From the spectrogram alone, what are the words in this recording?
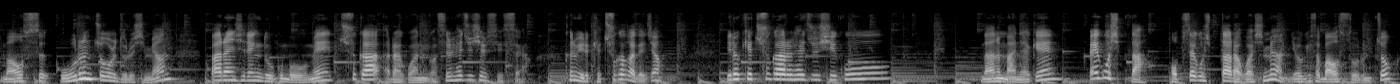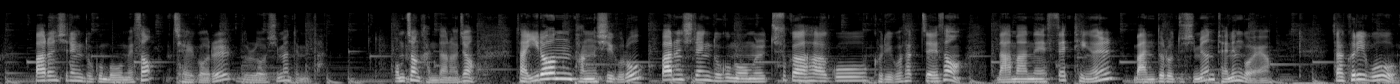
마우스 오른쪽을 누르시면 빠른 실행 도구 모음에 추가라고 하는 것을 해주실 수 있어요. 그럼 이렇게 추가가 되죠? 이렇게 추가를 해주시고 나는 만약에 빼고 싶다 없애고 싶다 라고 하시면 여기서 마우스 오른쪽 빠른 실행 도구 모음에서 제거를 눌러주시면 됩니다 엄청 간단하죠? 자 이런 방식으로 빠른 실행 도구 모음을 추가하고 그리고 삭제해서 나만의 세팅을 만들어 두시면 되는 거예요. 자 그리고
